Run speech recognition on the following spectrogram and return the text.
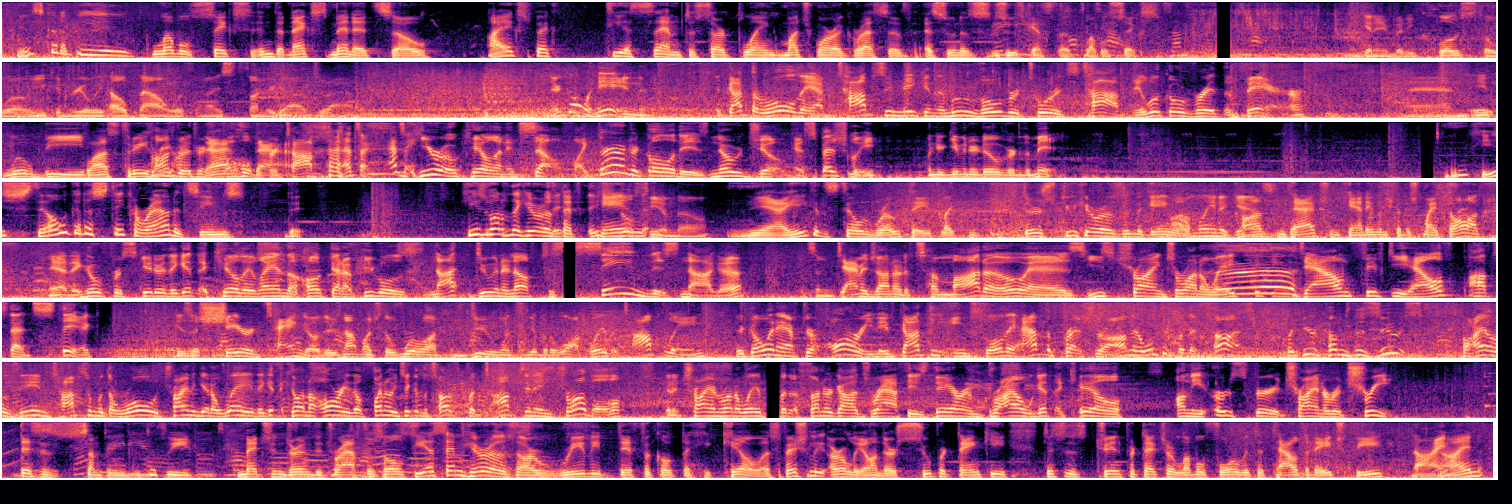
he's gonna be level six in the next minute, so I expect TSM to start playing much more aggressive as soon as Zeus gets that level six. Is under attack. get anybody close to low, you can really help out with a nice Thunder God's Wrath. They're going in. They've got the roll. They have Topson making the move over towards top. They look over at the bear, and it will be Plus 300, that's gold for. Topson. That's a that's a hero kill in itself. Like 300 gold is no joke, especially when you're giving it over to the mid. He's still gonna stick around, it seems. He's one of the heroes They, that they can. still see him though. Yeah, he can still rotate. Like, there's two heroes in the game. Bottom lane again. Constant action. Can't even finish my thought. Yeah, they go for Skiter. They get the kill. They land the hook. That Upheaval's not doing enough to save this Naga. Get some damage on it to Timado as he's trying to run away. Ticking ah! down 50 health. Pops that stick. Is a shared tango. There's not much the Warlock can do once he's able to walk away. But top lane, they're going after Ari. They've got the Ink Skull. They have the pressure on. They're looking for the Tusk. But here comes the Zeus. Trials in. Topson with the roll, trying to get away. They get the kill on Ari. They'll finally take the Tusk, but Topson in trouble. Gonna try and run away, but the Thunder God's Wrath is there, and Bryle will get the kill on the Earth Spirit trying to retreat. This is something that we mentioned during the draft as well. TSM heroes are really difficult to kill, especially early on. They're super tanky. This is Treant Protector level 4 with 1000 HP. Nine. Nine.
